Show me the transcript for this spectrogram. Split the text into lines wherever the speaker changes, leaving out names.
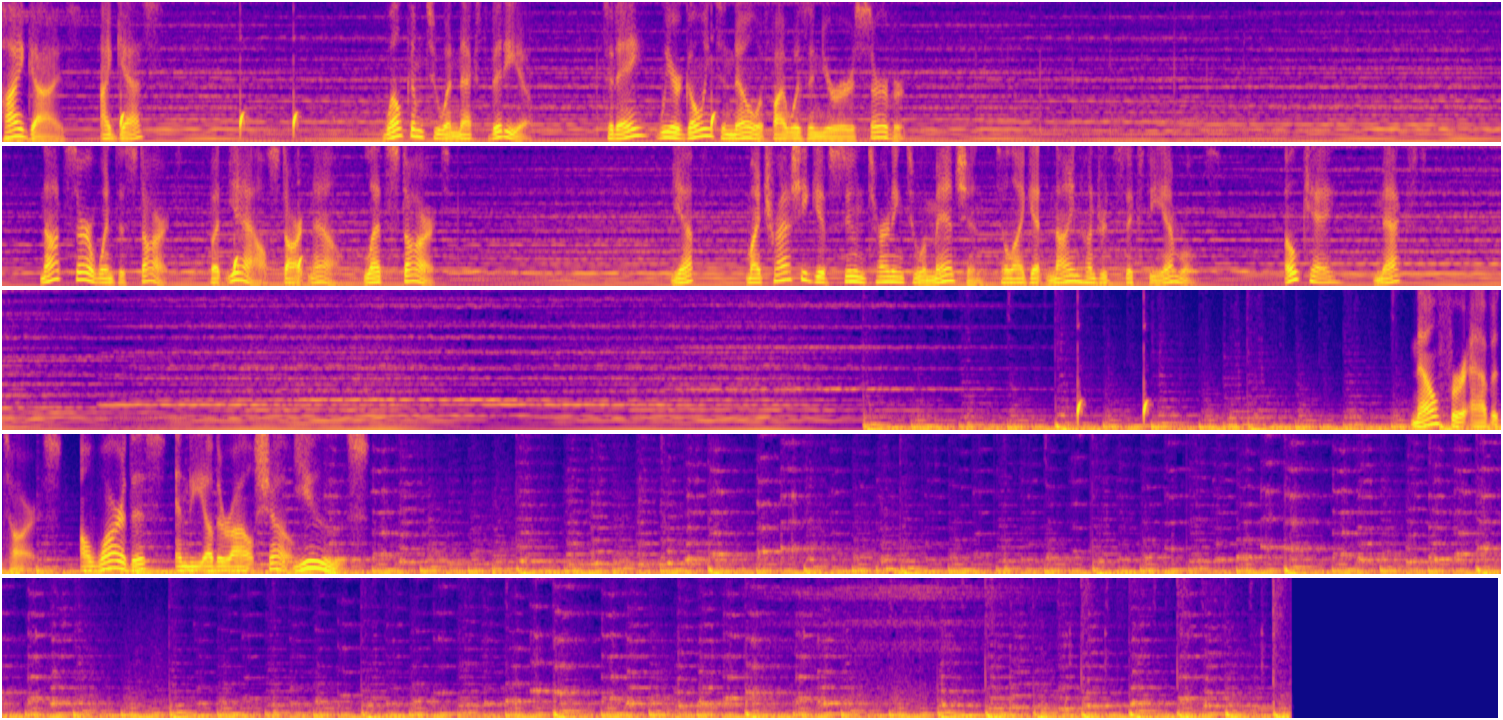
Hi guys, I guess. Welcome to a next video. Today, we are going to know if I was in your server. Not sure when to start, but yeah, I'll start now. Let's start. Yep, my trashy gives soon turning to a mansion till I get 960 emeralds. Okay, next. Now for avatars. I'll wear this and the other I'll show. Use.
